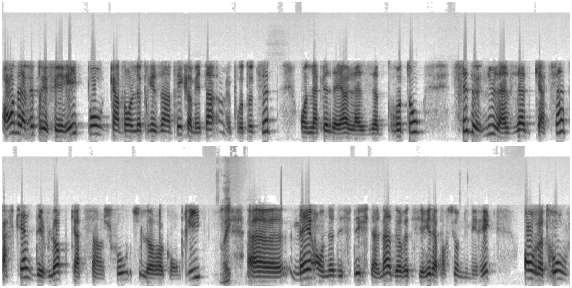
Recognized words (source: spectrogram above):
on avait préféré, pour quand on l'a présenté comme étant un prototype, on l'appelait d'ailleurs la Z Proto, c'est devenu la Z400 parce qu'elle développe 400 chevaux, tu l'auras compris. Oui. Euh, mais on a décidé finalement de retirer la portion numérique. On retrouve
